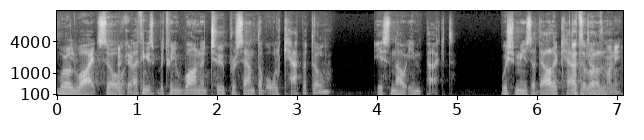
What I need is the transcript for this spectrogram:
Worldwide. So okay. I think it's between one and two percent of all capital is now impact which means that the other capital. That's a lot of money.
